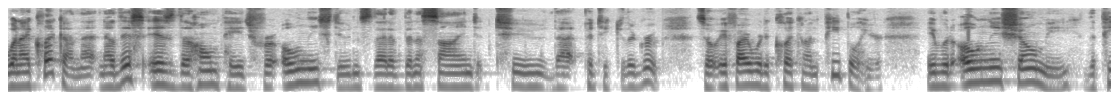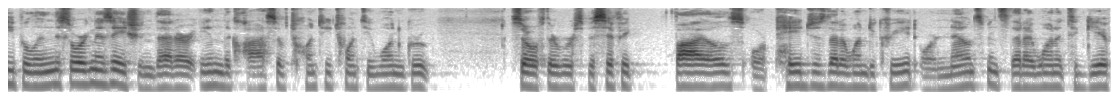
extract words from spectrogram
When I click on that, now this is the home page for only students that have been assigned to that particular group. So if I were to click on people here, it would only show me the people in this organization that are in the class of 2021 group. So if there were specific files or pages that I wanted to create or announcements that I wanted to give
